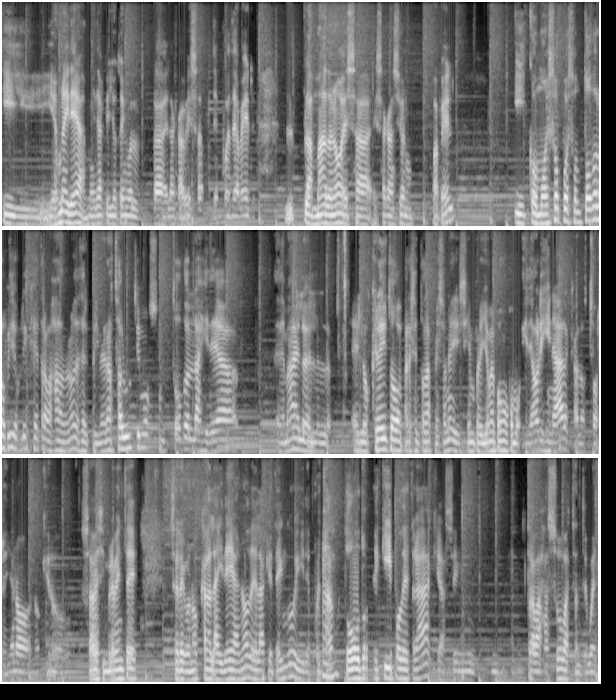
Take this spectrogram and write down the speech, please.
y, y, es una idea, una idea que yo tengo en la, en la cabeza después de haber plasmado ¿no? esa, esa, canción en papel. Y como eso, pues son todos los videoclips que he trabajado, ¿no? desde el primero hasta el último, son todas las ideas. Además, en, en, en los créditos aparecen todas las personas y siempre yo me pongo como idea original Carlos Torres. Yo no, no quiero, ¿sabes? Simplemente se reconozca la idea ¿no? de la que tengo y después está uh -huh. todo el equipo detrás que hacen un trabajazo bastante bueno.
